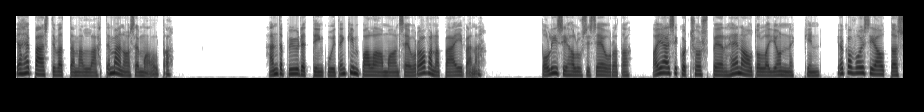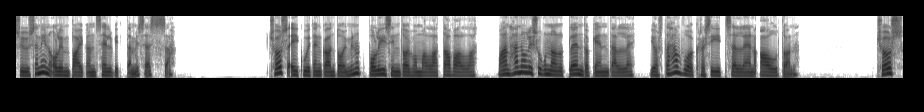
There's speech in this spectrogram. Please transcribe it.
ja he päästivät tämän lähtemään asemalta. Häntä pyydettiin kuitenkin palaamaan seuraavana päivänä. Poliisi halusi seurata, ajaisiko Josh perheen autolla jonnekin, joka voisi auttaa Susanin olinpaikan selvittämisessä. Josh ei kuitenkaan toiminut poliisin toivomalla tavalla, vaan hän oli suunnannut lentokentälle, josta hän vuokrasi itselleen auton. Josh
